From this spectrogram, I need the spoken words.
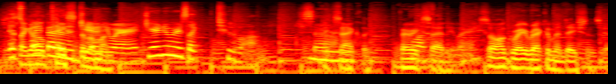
It's, It's like way a little better taste than of a month. January. January is like too long. So Exactly. Very Love excited. February. So all great recommendations, yo.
